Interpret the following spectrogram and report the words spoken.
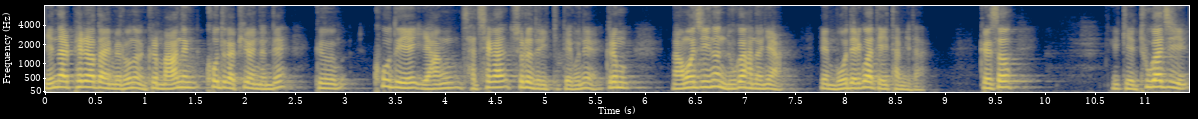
옛날 패러다임으로는 그런 많은 코드가 필요했는데 그 코드의 양 자체가 줄어들었기 때문에 그럼 나머지는 누가 하느냐? 모델과 데이터입니다. 그래서 이렇게 두 가지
